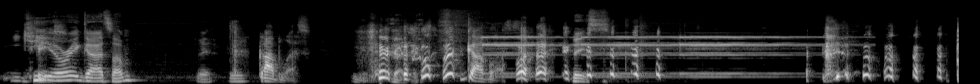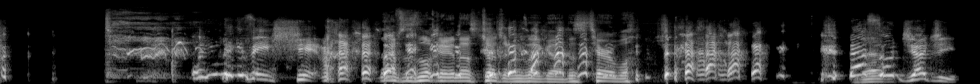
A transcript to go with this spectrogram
he Peace. already got some. Yeah, yeah. God bless. Got God bless. Peace. Well, you niggas ain't shit, man. Labs is looking at us judging. He's like, uh, "This is terrible." That's so judgy.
